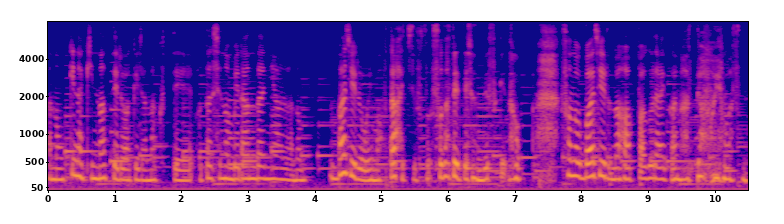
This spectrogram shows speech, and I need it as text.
あの大きな木になってるわけじゃなくて私のベランダにあるあのバジルを今2鉢育ててるんですけど そのバジルの葉っぱぐらいかなって思いますね。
